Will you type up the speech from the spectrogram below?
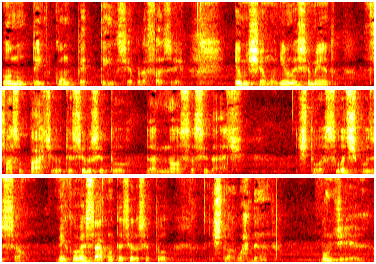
ou não tem competência para fazer. Eu me chamo Nil Nascimento, faço parte do terceiro setor da nossa cidade. Estou à sua disposição. Vem conversar com o terceiro setor. Estou aguardando. Bom dia.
